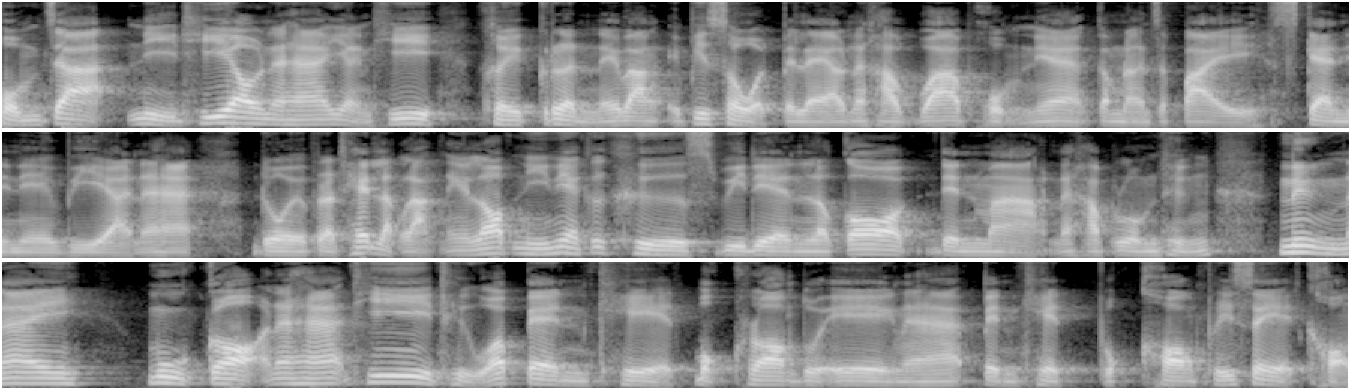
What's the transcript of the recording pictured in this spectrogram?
ผมจะหนีเที่ยวนะฮะอย่างที่เคยเกริ่นในบาง episode ไปแล้วนะครับ ว่าผมเนี่ยกำลังจะไปสแกนดิเนเวียนะฮะโดยประเทศหลักๆ ในรอบนี้เนี่ยก็คือสวีเดนแล้วก็เดนมาร์กนะครับรวมถึงหนึ่งในหมู่เกาะนะฮะที่ถือว่าเป็นเขตปกครองตัวเองนะฮะเป็นเขตปกครองพิเศษของ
